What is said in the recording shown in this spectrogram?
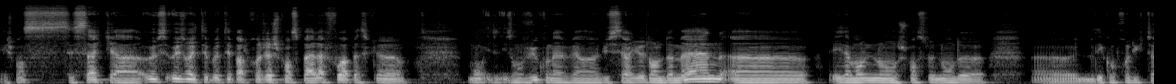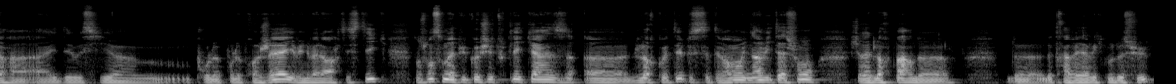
Et je pense c'est ça qui a eux, eux ils ont été bottés par le projet, je pense pas à la fois parce que bon, ils, ont vu qu'on avait du sérieux dans le domaine. Euh, évidemment, le nom, je pense, le nom de euh, des coproducteurs a, a, aidé aussi euh, pour le pour le projet. Il y avait une valeur artistique. Donc, je pense qu'on a pu cocher toutes les cases euh, de leur côté, parce que c'était vraiment une invitation, je dirais, de leur part de, de, de travailler avec nous dessus.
